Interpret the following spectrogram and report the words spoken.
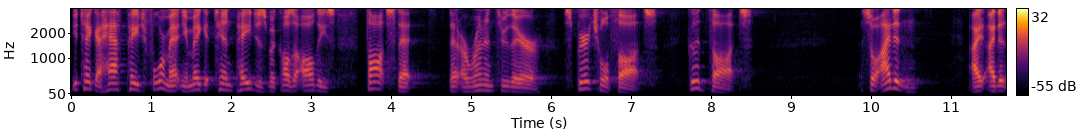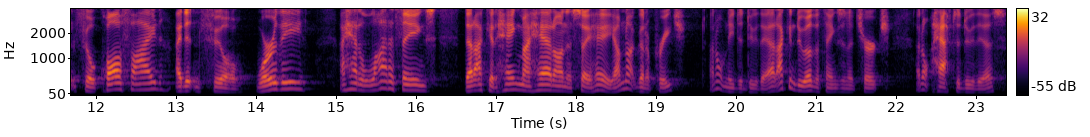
You take a half page format and you make it 10 pages because of all these thoughts that, that are running through there spiritual thoughts, good thoughts. So I didn't, I, I didn't feel qualified. I didn't feel worthy. I had a lot of things that I could hang my hat on and say, hey, I'm not going to preach. I don't need to do that. I can do other things in a church. I don't have to do this.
